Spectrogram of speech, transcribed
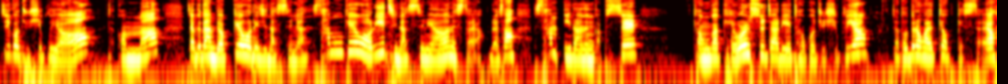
찍어주시고요. 잠깐만. 자, 그 다음 몇 개월이 지났으면? 3개월이 지났으면 했어요. 그래서 3이라는 값을 경과 개월수 자리에 적어 주시고요. 자, 더 들어갈 게 없겠어요.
